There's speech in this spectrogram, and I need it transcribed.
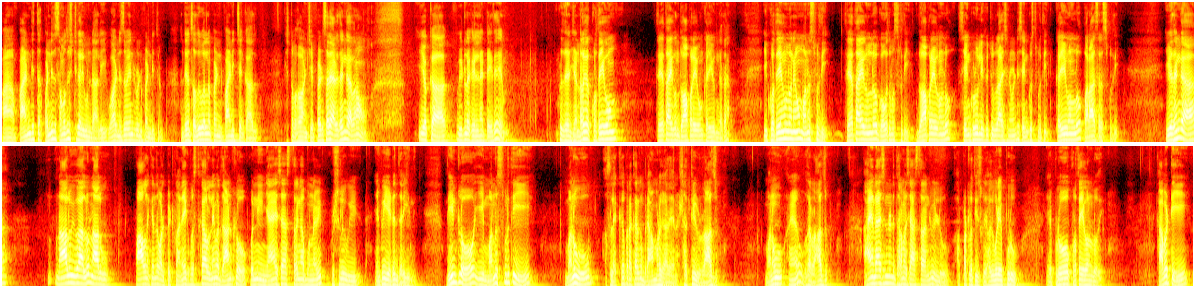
పా పండిత పండిత సమదృష్టి కలిగి ఉండాలి. వాడు నిజమైనటువంటి పండితుడు. అంతేగాని చదువు వలన పండి పాండిత్యం కాదు. కృష్ణ భగవాన్ చెప్పాడు సరే ఆ విధంగా మనం ఈ యొక్క వీటిలోకి వెళ్ళినట్టయితే ఇప్పుడు దాని జనరల్గా కృతయుగం త్రేతాయుగం ద్వాపరయుగం కలియుగం కదా. ఈ కృతయుగంలోనేమో మనుస్మృతి త్రేతాయుగంలో గౌతమ స్మృతి ద్వాపరయుగంలో శంకుడు లిఖితుడు రాసినటువంటి శంకుస్మృతి కలియుగంలో పరాశర స్మృతి. ఈ విధంగా నాలుగు యుగాల్లో నాలుగు పాలన కింద వాళ్ళు పెట్టుకున్న అనేక పుస్తకాలు ఉన్నాయి. మరి దాంట్లో కొన్ని న్యాయశాస్త్రంగా ఉన్నవి ఋషులు ఎంపిక చేయడం జరిగింది. దీంట్లో ఈ మనుస్మృతి మనువు అసలు లెక్క ప్రకారం బ్రాహ్మడు కాదైనా క్షత్రియుడు రాజు. మనవు అనే ఒక రాజు. ఆయన రాసినటువంటి ధర్మశాస్త్రాన్ని వీళ్ళు అప్పట్లో తీసుకుని అది కూడా ఎప్పుడు ఎప్పుడో కృతయుగంలోది. కాబట్టి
